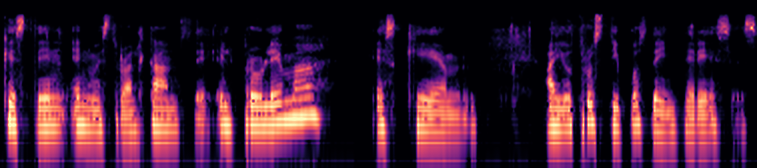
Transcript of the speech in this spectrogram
que estén en nuestro alcance. El problema es que mm, hay otros tipos de intereses.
